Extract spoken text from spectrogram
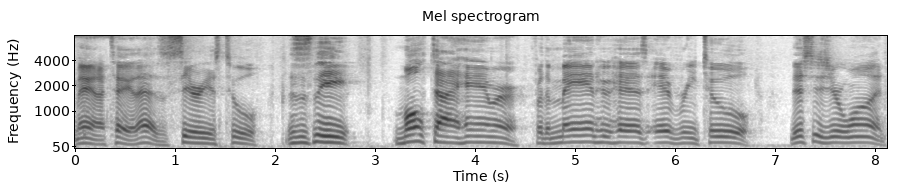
Man, I tell you, that is a serious tool. This is the multi-hammer for the man who has every tool. This is your one.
